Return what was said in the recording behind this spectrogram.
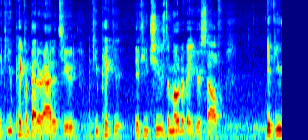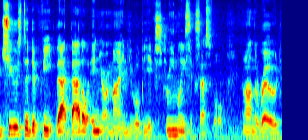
if you pick a better attitude, if you pick your, if you choose to motivate yourself, if you choose to defeat that battle in your mind, you will be extremely successful and on the road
